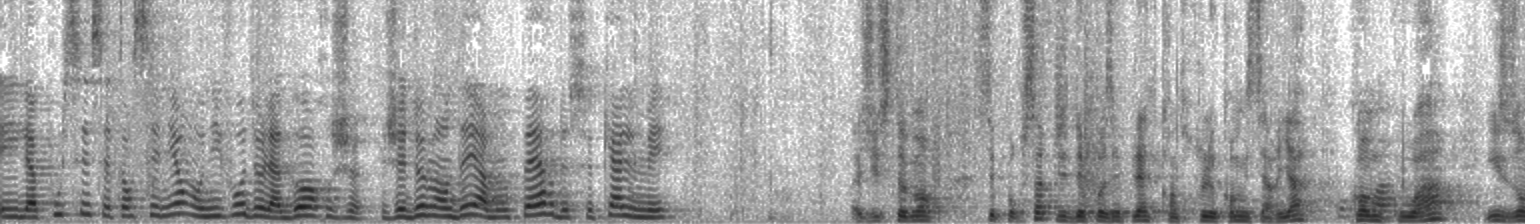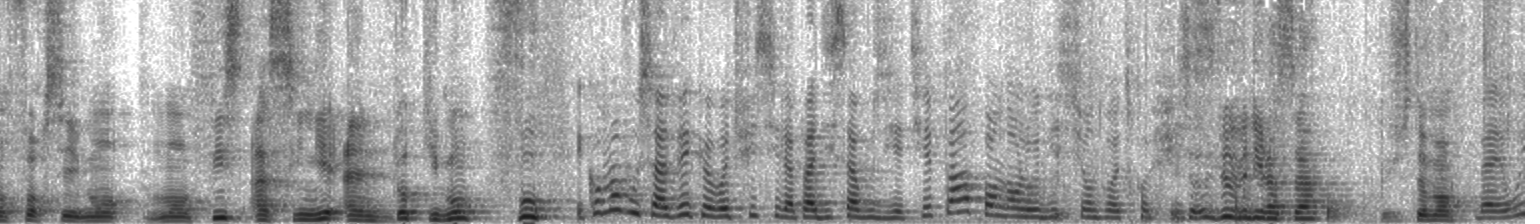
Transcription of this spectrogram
et il a poussé cet enseignant au niveau de la gorge. J'ai demandé à mon père de se calmer. Justement, c'est pour ça que j'ai déposé plainte contre le commissariat, comme quoi ils ont forcé mon, mon fils à signer un document faux. Et comment vous savez que votre fils, il n'a pas dit ça? Vous y étiez pas pendant l'audition de votre fils? Je vais venir à ça, justement. Ben oui,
